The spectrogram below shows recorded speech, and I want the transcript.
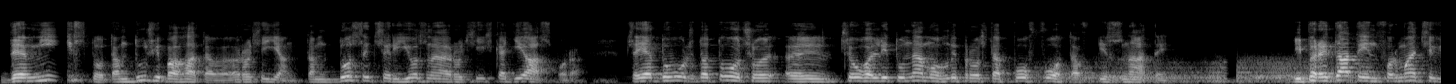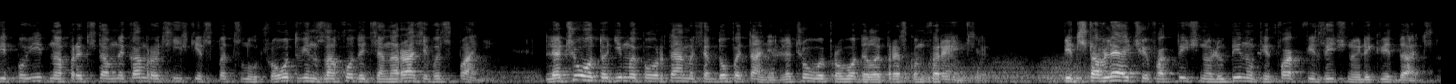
Де місто, там дуже багато росіян, там досить серйозна російська діаспора. Це я доводжу до того, що е, цього літуна могли просто по фото впізнати і передати інформацію відповідно представникам російських спецслужб. що От він знаходиться наразі в Іспанії. Для чого тоді ми повертаємося до питання? Для чого ви проводили прес-конференцію? Підставляючи фактично людину під факт фізичної ліквідації.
